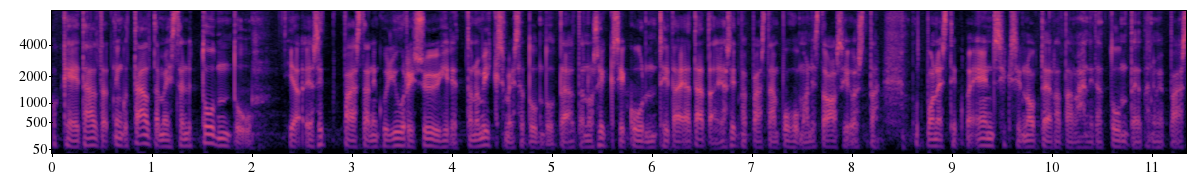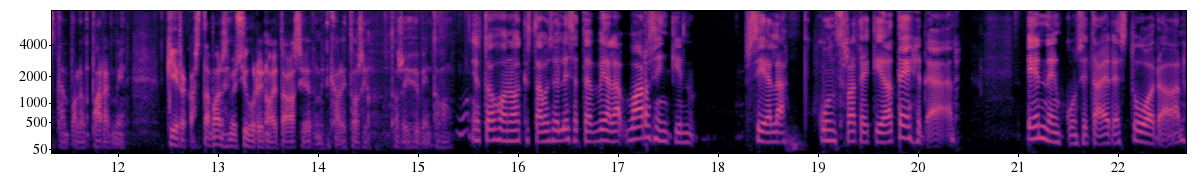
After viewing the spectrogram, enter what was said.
okei, tältä, niin kuin tältä meistä nyt tuntuu ja, ja sitten päästään niin juuri syihin, että no miksi meistä tuntuu tältä, no siksi kun sitä ja tätä, ja sitten me päästään puhumaan niistä asioista. Mutta monesti kun me ensiksi noterataan vähän niitä tunteita, niin me päästään paljon paremmin kirkastamaan esimerkiksi juuri noita asioita, mitkä oli tosi, tosi hyvin tuohon. Ja tuohon oikeastaan voisin lisätä vielä varsinkin siellä, kun strategiaa tehdään, ennen kuin sitä edes tuodaan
